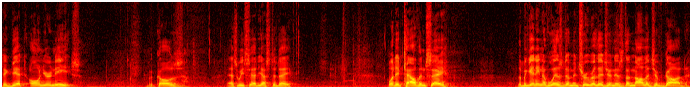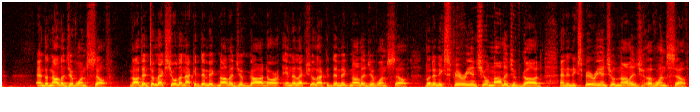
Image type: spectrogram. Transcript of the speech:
to get on your knees. Because, as we said yesterday, what did Calvin say? The beginning of wisdom and true religion is the knowledge of God and the knowledge of oneself. Not intellectual and academic knowledge of God or intellectual academic knowledge of oneself, but an experiential knowledge of God and an experiential knowledge of oneself.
